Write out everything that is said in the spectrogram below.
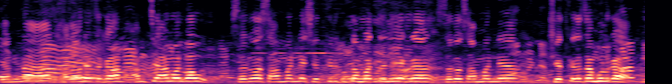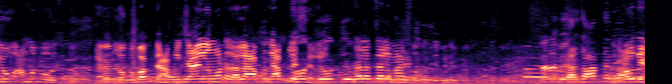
त्यांना आज हरवण्याचं काम आमचे अमोल भाऊ सर्वसामान्य शेतकरी कुटुंबातील एक सर्वसामान्य शेतकऱ्याचा मुलगा. घेऊ अमोल भाऊच घेऊ. कारण लोक बघतात आपलं चॅनल मोठं झालं आपण आपलेच सगळं. चला चला माझ्यासोबत तिकडे. राहू दे.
